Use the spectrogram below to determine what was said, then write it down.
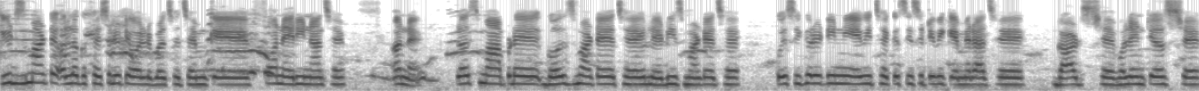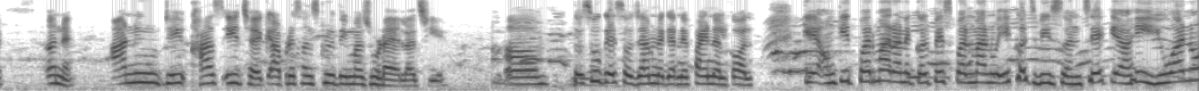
કિડ્સ માટે અલગ ફેસિલિટી અવેલેબલ છે, જેમ કે ફન એરીના છે. અને પ્લસમાં આપણે ગર્લ્સ માટે છે લેડીઝ માટે છે. કોઈ સિક્યુરિટીની એવી છે કે સીસીટીવી કેમેરા છે ગાર્ડ્સ છે વોલેન્ટિયર્સ છે. અને આનું જે ખાસ એ છે કે આપણે સંસ્કૃતિમાં જોડાયેલા છીએ. તો શું કહેશો જામનગરને ફાઇનલ કોલ કે અંકિત પરમાર અને કલ્પેશ પરમારનું એક જ વિઝન છે કે અહીં યુવાનો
